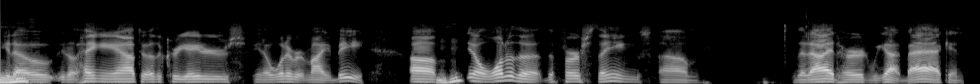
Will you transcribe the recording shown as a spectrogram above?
you Mhm. know you know hanging out to other creators. You know, whatever it might be. Um, Mhm. You know, one of the the first things um, that I had heard, we got back, and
